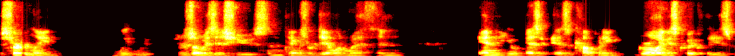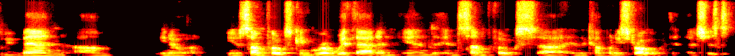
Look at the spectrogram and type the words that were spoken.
certainly we, we, there's always issues and things we're dealing with and and you, as, as a company growing as quickly as we've been, um, you know, you know some folks can grow with that and and and some folks uh, in the company struggle with it. That's just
